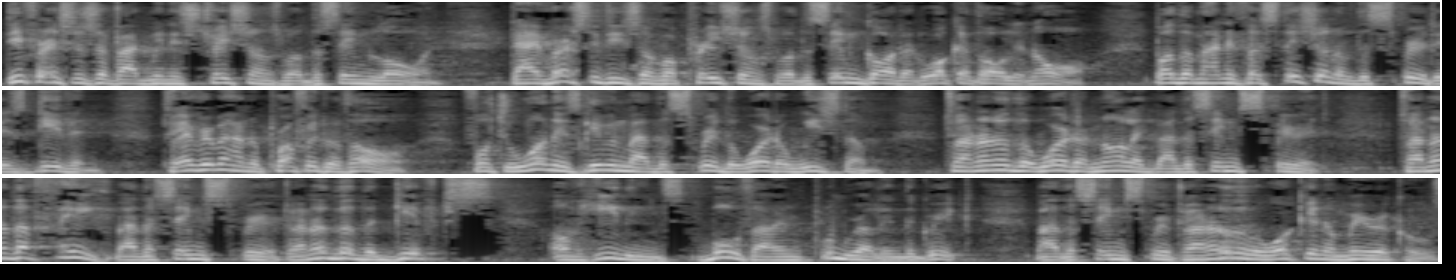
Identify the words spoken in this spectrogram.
differences of administrations were the same Lord, diversities of operations were the same God that worketh all in all. But the manifestation of the Spirit is given to every man to profit with all. For to one is given by the Spirit the word of wisdom, to another the word of knowledge by the same Spirit, to another faith by the same Spirit, to another the gifts of healings, both are in plural in the Greek, by the same Spirit, to another the working of miracles,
